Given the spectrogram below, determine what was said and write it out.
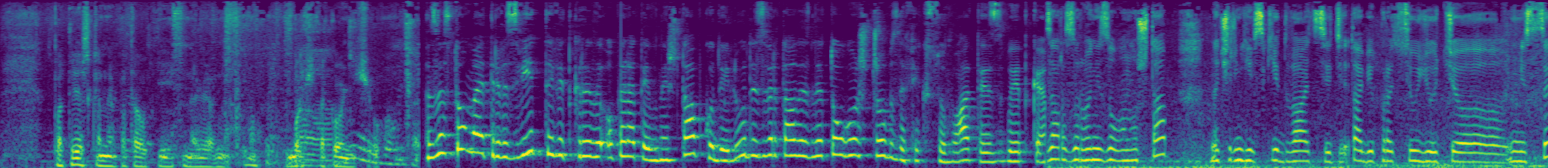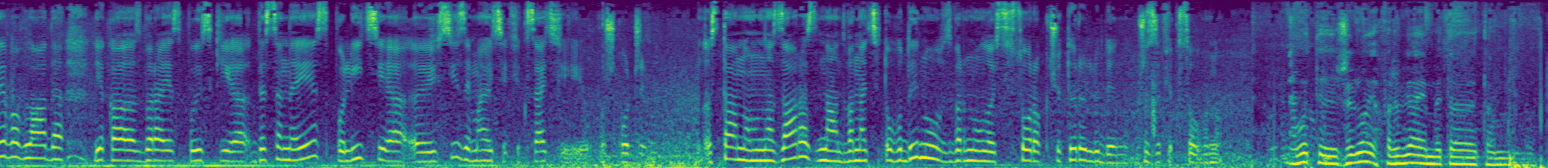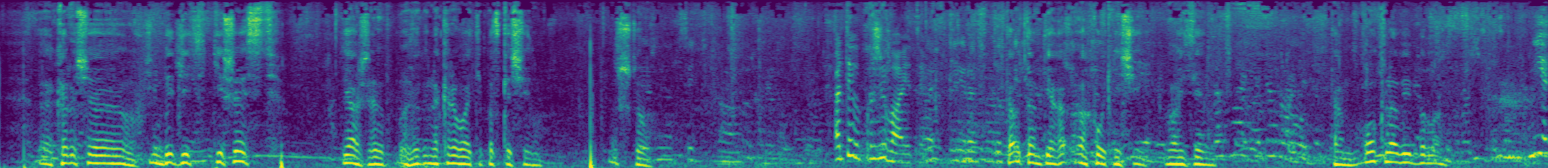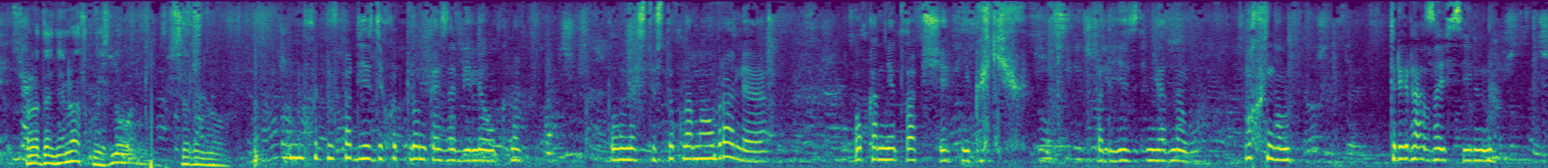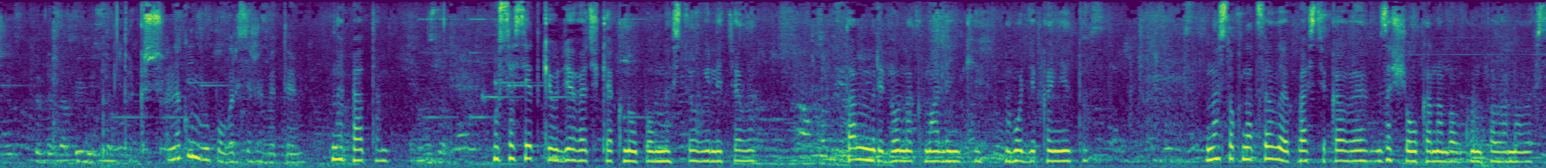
Потресканы потолки, наверное. Ну, больше такого ничего. За 100 метрів звідти відкрили оперативний штаб, куди люди звертались для того, щоб зафіксувати збитки. Зараз організовано штаб на Чернігівській 20. В штабі працюють е, місцева влада, яка збирає списки, ДСНС, поліція. е, Всі займаються фіксацією пошкоджень. Станом на зараз, на 12 годину, звернулось 44 людини. Вже зафіксовано. Вот э, с женой оформляем это там, э, короче, без 10 Я же э, на кровати подскочил. Ну что, А де ви проживаєте? там, там где охотничий магазин. Там окна выбило. Правда, не насквозь, но все равно. Ну, хоть бы в подъезде хоть пленкой забили окна. Полностью стекла мы убрали, а окон нет вообще никаких. В подъезде ни одного. Бахнул три раза и сильно. Так что На якому ви поверсі живете? на пятом. У соседки у девочки окно полностью вылетело. Там ребенок маленький, годика нету. У нас окна целые пластиковые, защелка на балкон поломалась.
